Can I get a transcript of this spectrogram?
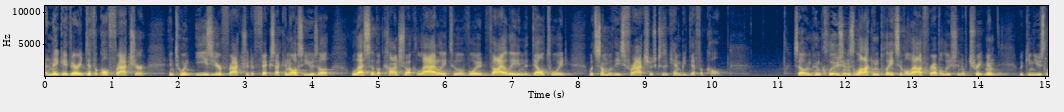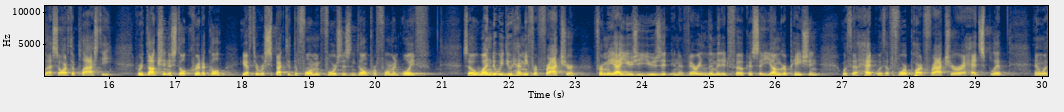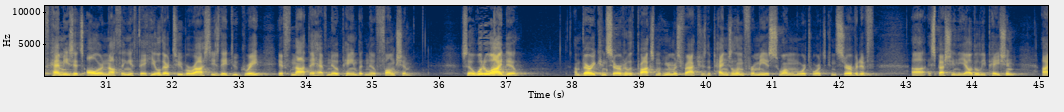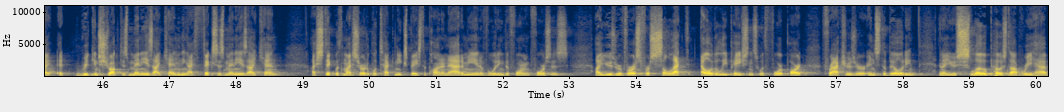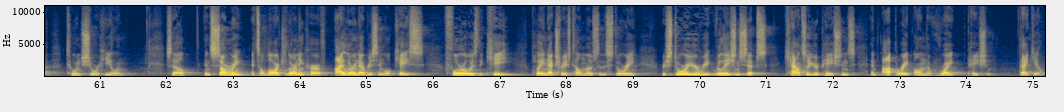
and make a very difficult fracture into an easier fracture to fix. I can also use a less of a construct laterally to avoid violating the deltoid with some of these fractures because it can be difficult. So in conclusions, locking plates have allowed for evolution of treatment. We can use less arthroplasty. Reduction is still critical. You have to respect the deforming forces and don't perform an OIF. So when do we do hemi for fracture? For me, I usually use it in a very limited focus, a younger patient with a, head, with a four-part fracture or a head split. And with hemis, it's all or nothing. If they heal their tuberosities, they do great. If not, they have no pain but no function. So what do I do? I'm very conservative with proximal humerus fractures. The pendulum for me is swung more towards conservative, uh, especially in the elderly patient. I reconstruct as many as I can, meaning I fix as many as I can. I stick with my surgical techniques based upon anatomy and avoiding deforming forces. I use reverse for select elderly patients with four-part fractures or instability, and I use slow post-op rehab to ensure healing. So in summary, it's a large learning curve. I learn every single case. Fluoro is the key. Plain x-rays tell most of the story. Restore your re relationships, counsel your patients, and operate on the right patient. Thank you.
